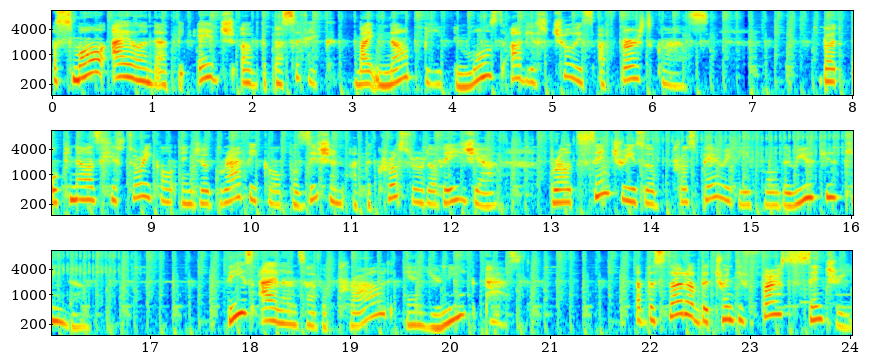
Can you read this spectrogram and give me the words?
A small island at the edge of the Pacific might not be the most obvious choice at first glance, but Okinawa's historical and geographical position at the crossroad of Asia brought centuries of prosperity for the Ryukyu kingdom. These islands have a proud and unique past. At the start of the 21st century,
